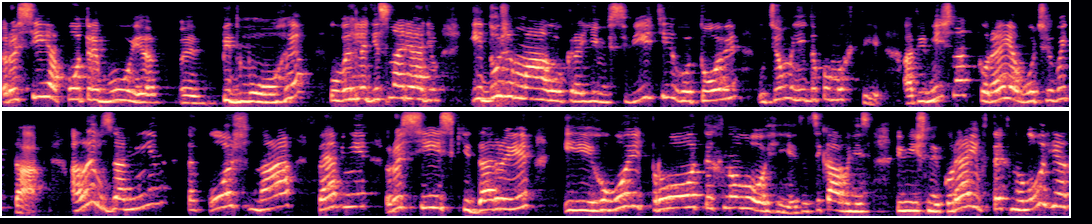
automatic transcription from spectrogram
Росія потребує підмоги. У вигляді снарядів, і дуже мало країн в світі готові у цьому їй допомогти. А Північна Корея, вочевидь, так. Але взамін також на певні російські дари і говорять про технології, зацікавленість Північної Кореї в технологіях.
